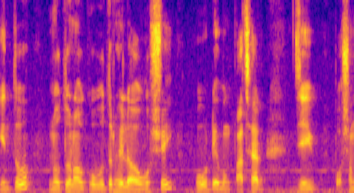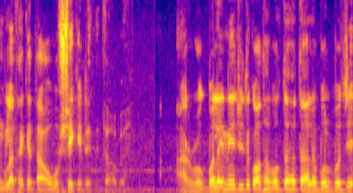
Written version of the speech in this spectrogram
কিন্তু নতুন কবুতর হইলে অবশ্যই হুড এবং পাছার যেই পশমগুলো থাকে তা অবশ্যই কেটে দিতে হবে। আর রোগবালাই নিয়ে যদি কথা বলতে হয়, তাহলে বলব যে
